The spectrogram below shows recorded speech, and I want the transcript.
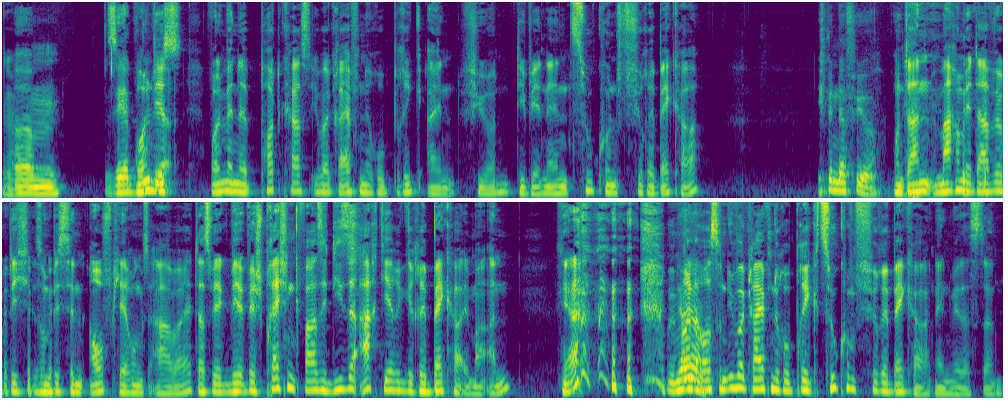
Ähm, sehr Wollen wir, gutes. wollen wir eine podcast-übergreifende Rubrik einführen, die wir nennen Zukunft für Rebecca? Ich bin dafür. Und dann machen wir da wirklich so ein bisschen Aufklärungsarbeit, dass wir, wir, wir sprechen quasi diese achtjährige Rebecca immer an. Ja? Wir machen ja. daraus so eine übergreifende Rubrik Zukunft für Rebecca, nennen wir das dann.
